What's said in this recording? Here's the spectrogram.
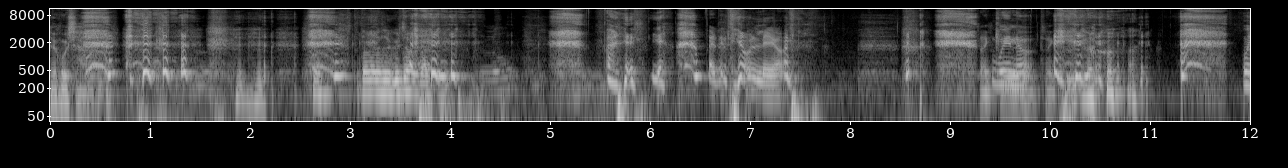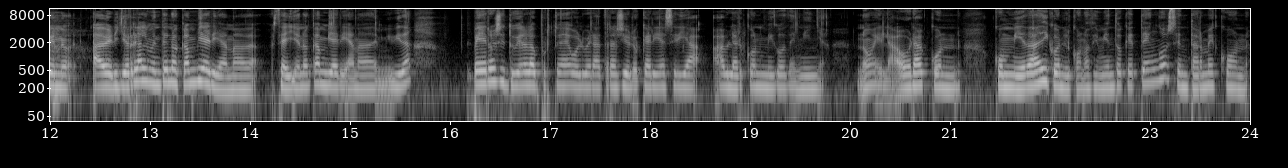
Te escucha. ¿Tú también has escuchado casi? Parecía, parecía un león. Tranquilo, Bueno. tranquilo. Bueno, a ver, yo realmente no cambiaría nada. O sea, yo no cambiaría nada de mi vida. Pero si tuviera la oportunidad de volver atrás, yo lo que haría sería hablar conmigo de niña, ¿no? El ahora con, con mi edad y con el conocimiento que tengo, sentarme con,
